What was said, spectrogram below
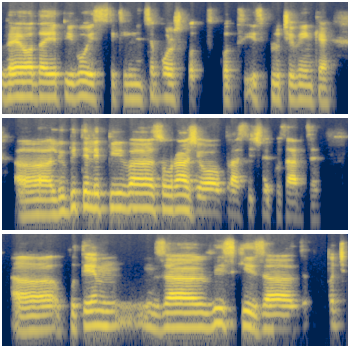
vejo, da je pivo iz steklenice boljš kot, kot iz pljučevinke. Uh, ljubitelji piva sovražijo plastične kozarce. Uh, potem za viski, za pač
